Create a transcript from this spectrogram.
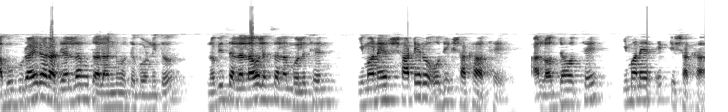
আবু হুরাইরা রাদিয়াল্লাহ তালান্ন হতে বর্ণিত, নবী সাল্লাহ সাল্লাম বলেছেন, ইমানের ষাটেরও অধিক শাখা আছে, আর লজ্জা হচ্ছে ইমানের একটি শাখা।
